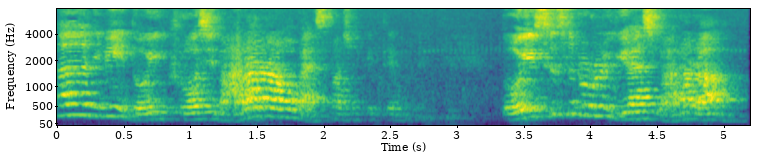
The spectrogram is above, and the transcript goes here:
하나님이 너희 그러지 말아라고 말씀하셨기 때문에. 너희 스스로를 위하지 말아라.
